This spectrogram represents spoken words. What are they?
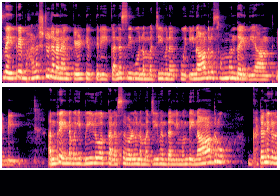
ಸ್ನೇಹಿತರೆ, ಬಹಳಷ್ಟು ಜನ ನಂಗೆ ಕೇಳ್ತಿರ್ತೀರಿ, ಕನಸಿಗೂ ನಮ್ಮ ಜೀವನಕ್ಕೂ ಏನಾದರೂ ಸಂಬಂಧ ಇದೆಯಾ ಅಂತ ಹೇಳಿ ಅಂದರೆ ನಮಗೆ ಬೀಳುವ ಕನಸುಗಳು ನಮ್ಮ ಜೀವನದಲ್ಲಿ ಮುಂದೆ ಏನಾದರೂ ಘಟನೆಗಳು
